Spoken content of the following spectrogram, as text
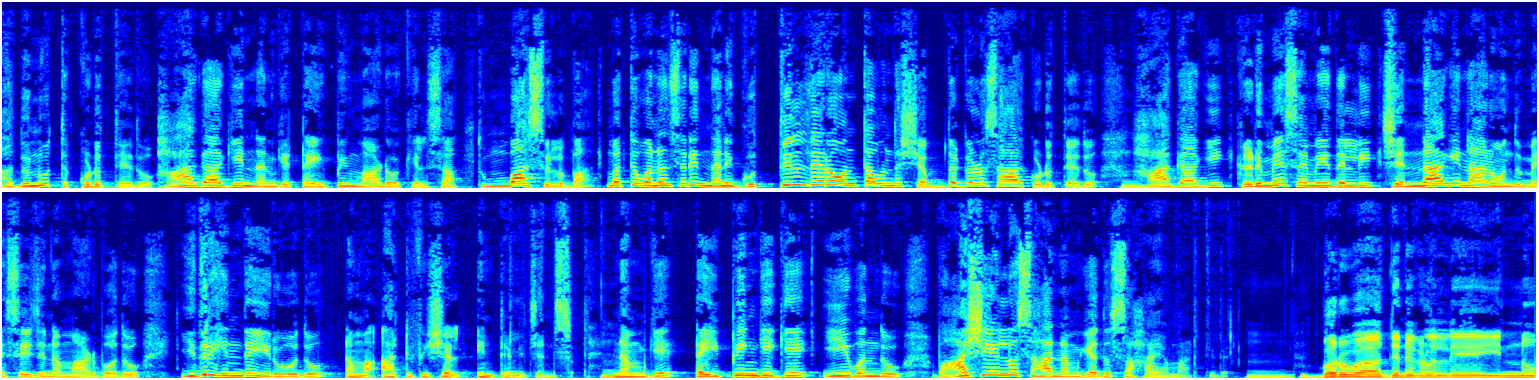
ಅದನ್ನು ಕೊಡುತ್ತೆ ಅದು. ಹಾಗಾಗಿ ನನಗೆ ಟೈಪಿಂಗ್ ಮಾಡುವ ಕೆಲಸ ತುಂಬಾ ಸುಲಭ. ಮತ್ತೆ ಒಂದೊಂದ್ಸರಿ ನನಗೆ ಗೊತ್ತಿಲ್ಲದೆ ಇರೋಂತ ಒಂದು ಶಬ್ದಗಳು ಸಹ ಕೊಡುತ್ತೆ ಅದು. ಹಾಗಾಗಿ ಕಡಿಮೆ ಸಮಯದಲ್ಲಿ ಚೆನ್ನಾಗಿ ನಾನು ಒಂದು ಮೆಸೇಜ್ ಅನ್ನ ಮಾಡಬಹುದು ಇದ್ರ ಹಿಂದೆ ಇರುವುದು ನಮ್ಮ ಆರ್ಟಿಫಿಷಿಯಲ್ ಇಂಟೆಲಿಜೆನ್ಸ್ ನಮ್ಗೆ ಟೈಪಿಂಗಿಗೆ ಈ ಒಂದು ಭಾಷೆಯಲ್ಲೂ ಸಹ ನಮ್ಗೆ ಅದು ಸಹಾಯ ಮಾಡ್ತಿದೆ. ಬರುವ ದಿನಗಳಲ್ಲಿ ಇನ್ನು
